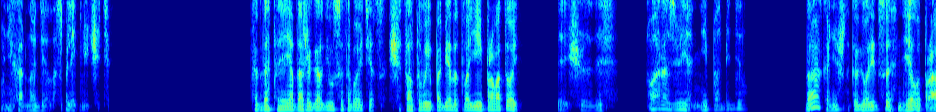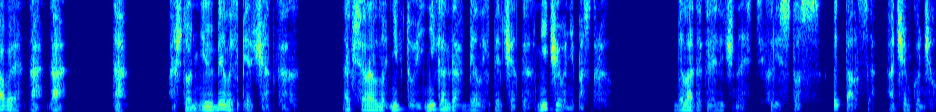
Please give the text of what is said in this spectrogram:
У них одно дело — сплетничать. Когда-то я даже гордился тобой, отец. Считал твою победу твоей правотой. Да еще здесь. Ну, а разве я не победил? Да, конечно, как говорится, дело правое. Да, да, да. А что, не в белых перчатках? Так все равно никто и никогда в белых перчатках ничего не построил. Была такая личность, Христос. Пытался, а чем кончил?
